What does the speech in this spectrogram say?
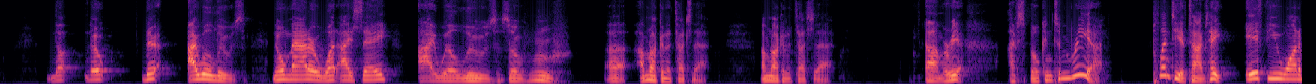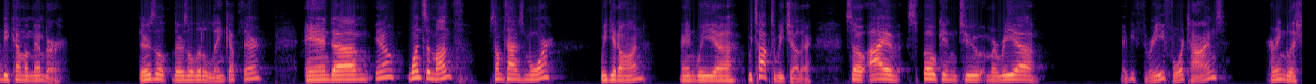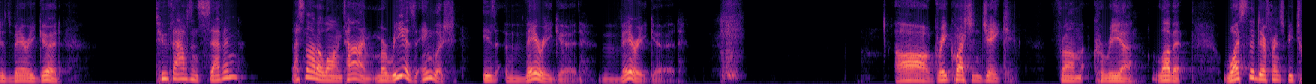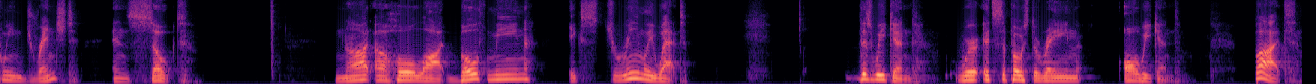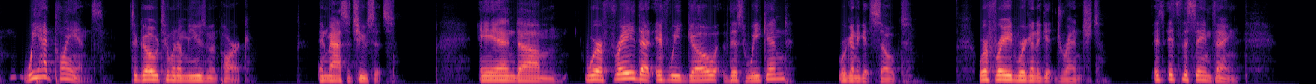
no, nope. There, I will lose. No matter what I say, I will lose. So, whew, uh, I'm not going to touch that. I'm not going to touch that. Uh, Maria, I've spoken to Maria plenty of times. Hey, if you want to become a member, there's a there's a little link up there, and um, you know, once a month, sometimes more, we get on and we uh, we talk to each other. So I have spoken to Maria maybe three, four times. Her English is very good. 2007? That's not a long time. Maria's English is very good. Very good. Oh, great question, Jake from Korea. Love it. What's the difference between drenched and soaked? Not a whole lot. Both mean extremely wet. This weekend, where it's supposed to rain all weekend. But we had plans to go to an amusement park in Massachusetts. And um, we're afraid that if we go this weekend, we're going to get soaked. We're afraid we're going to get drenched. It's, it's the same thing.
